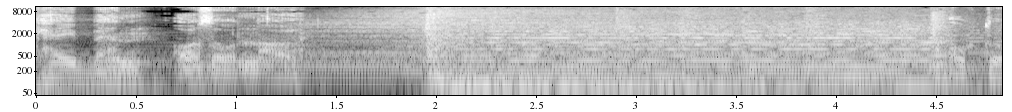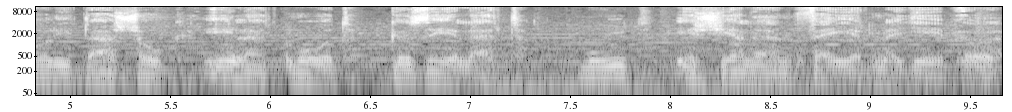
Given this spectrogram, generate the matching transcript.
helyben azonnal. Aktualitások, életmód, közélet, múlt és jelen Fejér megyéből.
